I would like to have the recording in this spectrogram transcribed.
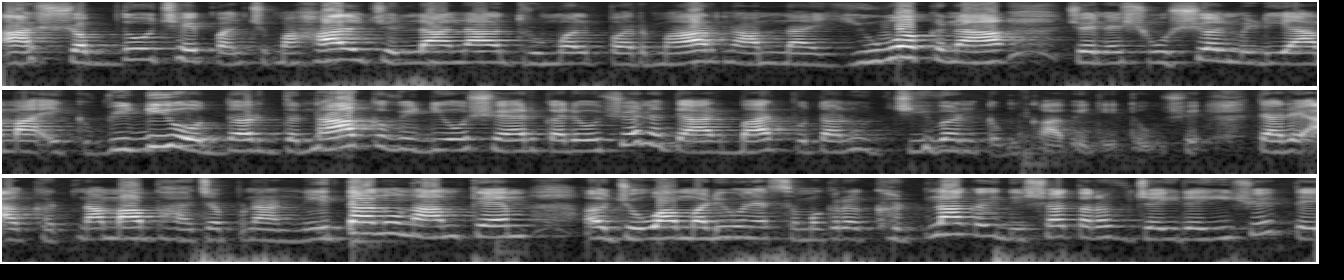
આ શબ્દો છે પંચમહાલ જિલ્લાના ધ્રુમલ પરમાર નામના યુવકના, જેને સોશિયલ મીડિયામાં એક વીડિયો, દર્દનાક વીડિયો શેર કર્યો છે અને ત્યારબાદ પોતાનું જીવન ટૂંકાવી દીધું છે. ત્યારે આ ઘટનામાં ભાજપના નેતાનું નામ કેમ જોવા મળ્યું અને સમગ્ર ઘટના કઈ દિશા તરફ જઈ રહી છે તે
